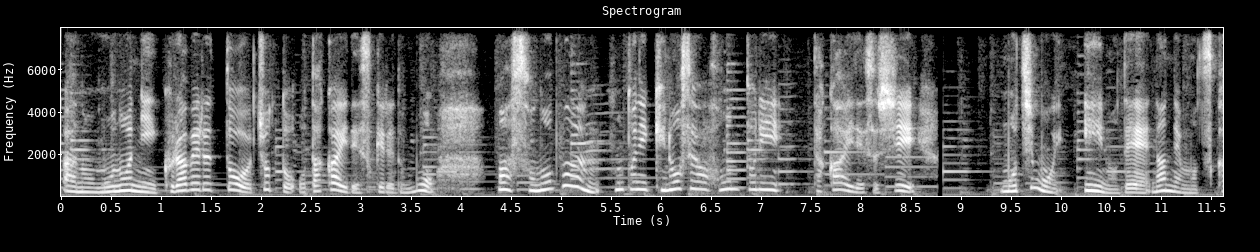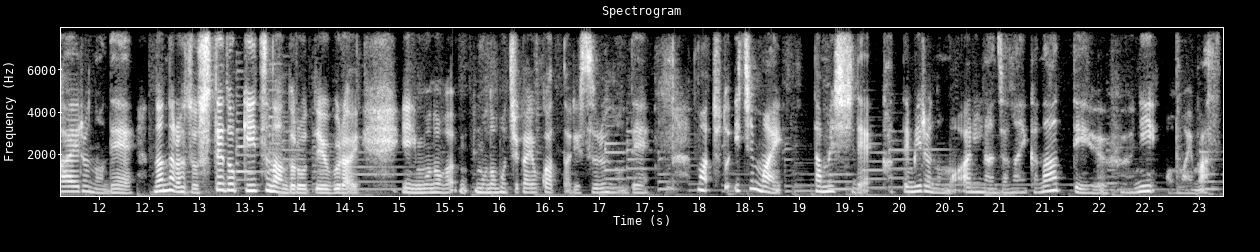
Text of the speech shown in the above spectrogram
あのものに比べるとちょっとお高いですけれどもまあその分本当に機能性は本当に高いですし持ちもいいので何年も使えるのでなんなら捨て時いつなんだろうっていうぐらいいいものが物持ちが良かったりするのでまあちょっと1枚試しで買ってみるのもありなんじゃないかなっていうふうに思います。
